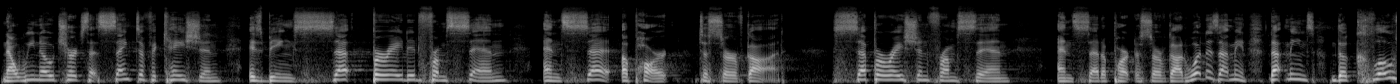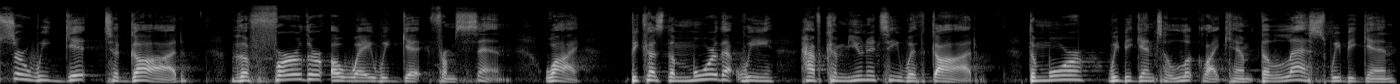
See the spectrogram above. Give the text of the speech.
Now, we know, church, that sanctification is being separated from sin and set apart to serve God. Separation from sin and set apart to serve God. What does that mean? That means the closer we get to God, the further away we get from sin. Why? Because the more that we have community with God, the more we begin to look like Him, the less we begin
